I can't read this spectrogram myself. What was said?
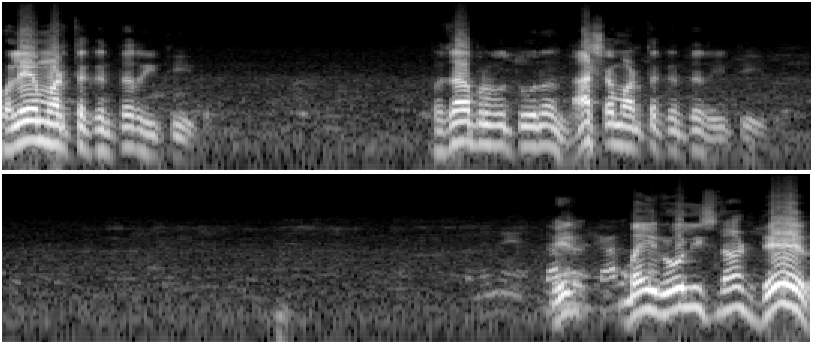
ಕೊಲೆ ಮಾಡ್ತಕ್ಕಂಥ ರೀತಿ ಇದು. ಪ್ರಜಾಪ್ರಭುತ್ವವನ್ನು ನಾಶ ಮಾಡ್ತಕ್ಕಂಥ ರೀತಿ ಇದೆ. My role is not there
